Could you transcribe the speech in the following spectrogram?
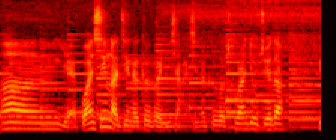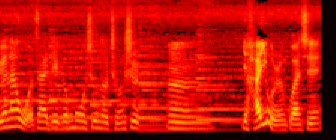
嗯，也关心了金德哥哥一下。金德哥哥突然就觉得，原来我在这个陌生的城市，嗯，也还有人关心，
